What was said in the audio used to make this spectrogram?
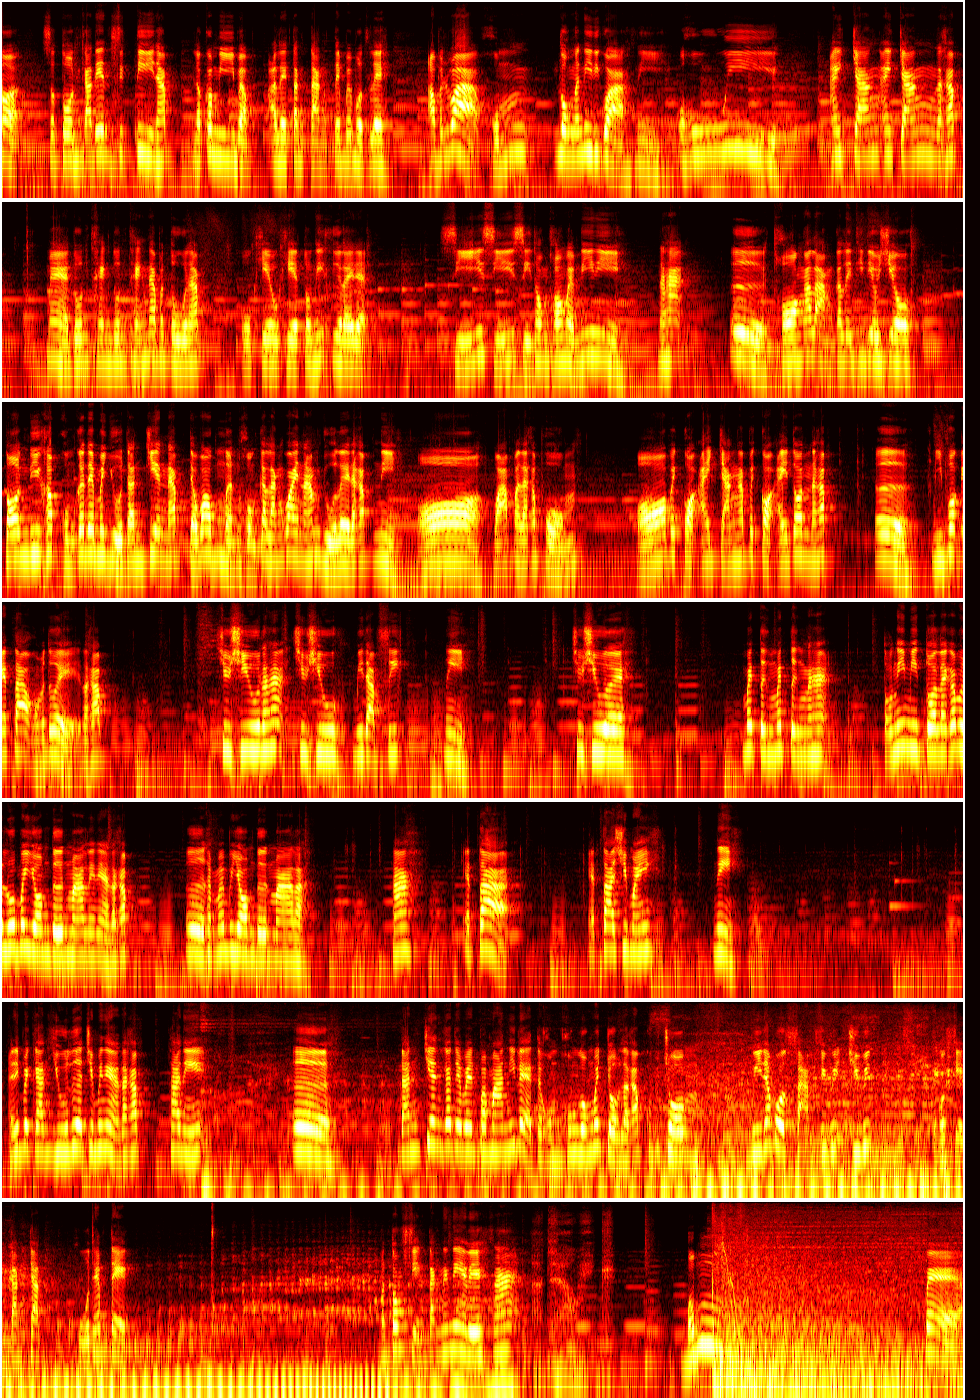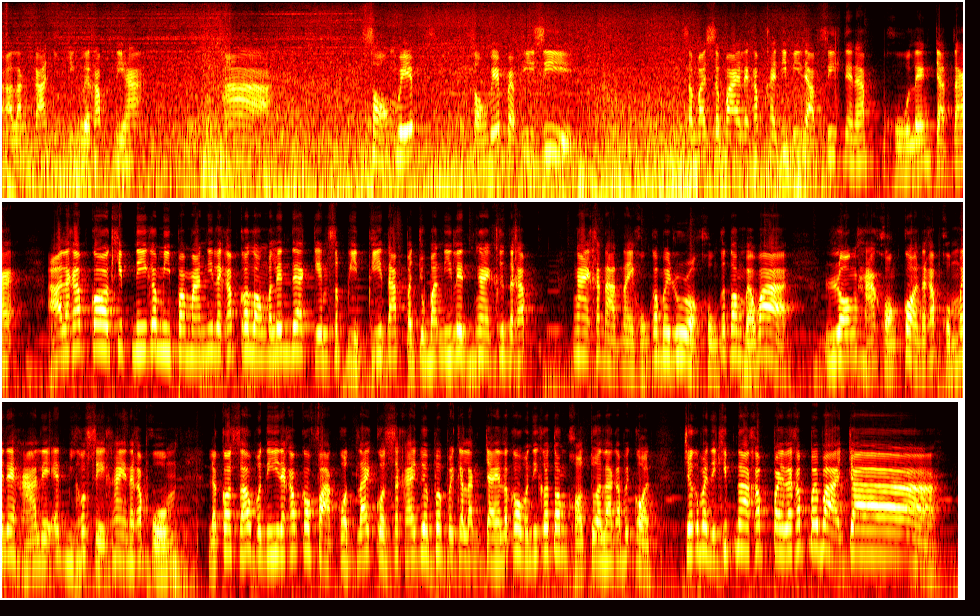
สโตนการ์เดนซิตี้นะครับ แล้วก็มีแบบอะไรต่างๆ เต็มไปหมดเลย เอาเป็นว่าผมลงอันนี้ดีกว่า นี่ โอ้โหไอจัง ไอจังนะครับ แม่โดนแทง โดนแทงหน้าประตูนะครับ โอเค โอเค ตรงนี้คืออะไรเนี่ย สี สี สีทองทองแบบนี้นี่ นะฮะ เออ ทองอล่ามกันเลยทีเดียวเชียว ตอนนี้ครับผมก็ได้มาอยู่ดันเจียนนะครับ แต่ว่าเหมือนผมกำลังว่ายน้ำอยู่เลยนะครับ นี่ อ๋อวาร์ปมาแล้วครับผม อ๋อ ไปเกาะไอจังครับ ไปเกาะไอดอนนะครับ เออ มีพวกแอตต้าออกมาด้วยนะครับ ชิวๆนะฮะ ชิวๆ มีดับซิก นี่ ชิวๆเลย ไม่ตึงไม่ตึงนะฮะ ตรงนี้มีตัวอะไรก็ไม่รู้ไม่ยอมเดินมาเลยเนี่ยนะครับ เออทำไมไม่ยอมเดินมาล่ะ ฮะเอตตาเอตตาใช่ไหม นี่ อันนี้เป็นการยูเลือดใช่ไหมเนี่ยนะครับ ท่านี้ เออ ดันเจียนก็จะเป็นประมาณนี้แหละ แต่ผมคงลงไม่จบแล้วครับคุณผู้ชม มีทั้งหมด3ชีวิตชีวิต โอ้เสียงดังจัดหูแทบแตกมันต้องเสียงดังแน่ๆเลยนะฮะบุ้มแม่อลังการจริงๆเลยครับนี่ฮะอ่าสองเวฟสองเวฟแบบอีซี่สบายๆเลยครับใครที่มีดาบซิกเนี่ยนะครับโอ้โหแรงจัดนะฮะเอาละครับก็คลิปนี้ก็มีประมาณนี้เลยครับก็ลองมาเล่นได้เกมสปีดพีนะครับปัจจุบันนี้เล่นง่ายขึ้นนะครับง่ายขนาดไหนผมก็ไม่รู้หรอกผมก็ต้องแบบว่า ลองหาของก่อนนะครับ ผมไม่ได้หาเลยเอดมีเขาเสกให้นะครับผมแล้วก็สำหรับวันนี้นะครับก็ฝากกดไลค์กดซับสไคร้ด้วยเพื่อเป็นกำลังใจ แล้วก็วันนี้ก็ต้องขอตัวลากันไปก่อน เจอกันใหม่ในคลิปหน้าครับไปแล้วครับบ๊ายบายจ้า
